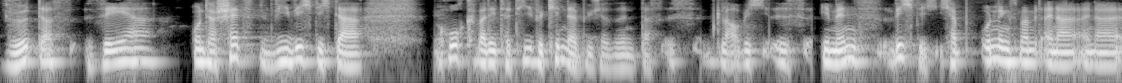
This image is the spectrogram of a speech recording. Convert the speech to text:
wird das sehr unterschätzt, wie wichtig da hochqualitative Kinderbücher sind. Das ist, glaube ich, ist immens wichtig. Ich habe unlängst mal mit einer, einer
